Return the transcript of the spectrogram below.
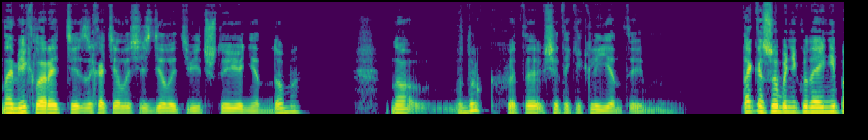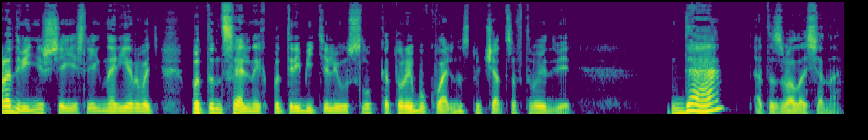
На миг Лоретти захотелось сделать вид, что ее нет дома, но вдруг это все-таки клиенты, так особо никуда и не продвинешься, если игнорировать потенциальных потребителей услуг, которые буквально стучатся в твою дверь. — Да, — отозвалась она.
